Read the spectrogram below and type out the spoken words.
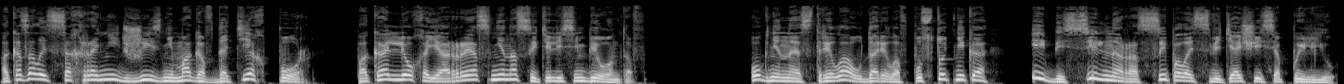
оказалось сохранить жизни магов до тех пор, пока Леха и Арес не насытили симбионтов. Огненная стрела ударила в пустотника и бессильно рассыпалась светящейся пылью.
